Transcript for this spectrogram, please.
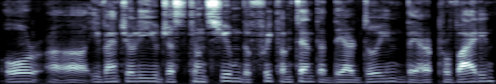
or uh, eventually you just consume the free content that they are doing, they are providing,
